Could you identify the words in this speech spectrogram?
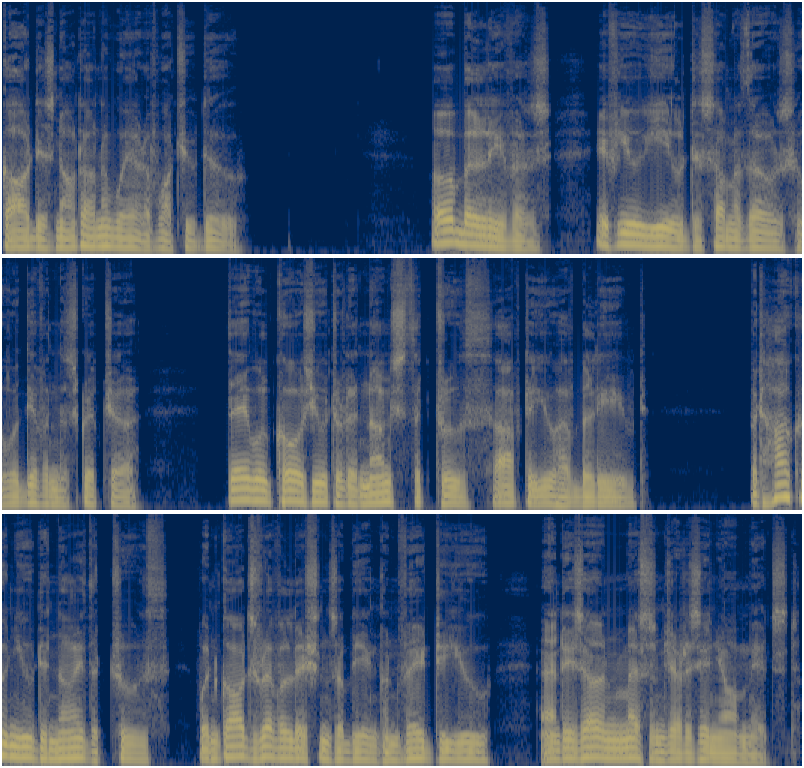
God is not unaware of what you do. O believers, if you yield to some of those who were given the Scripture, they will cause you to renounce the truth after you have believed. But how can you deny the truth when God's revelations are being conveyed to you and His own messenger is in your midst?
